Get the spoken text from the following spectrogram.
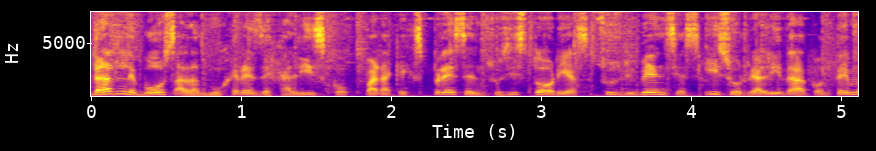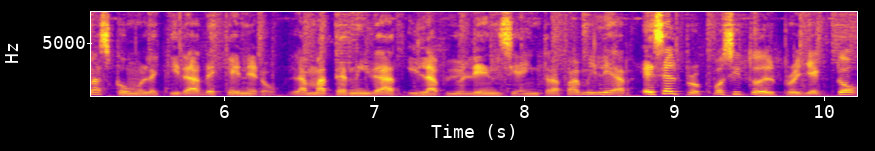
Darle voz a las mujeres de Jalisco para que expresen sus historias, sus vivencias y su realidad con temas como la equidad de género, la maternidad y la violencia intrafamiliar es el propósito del proyecto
